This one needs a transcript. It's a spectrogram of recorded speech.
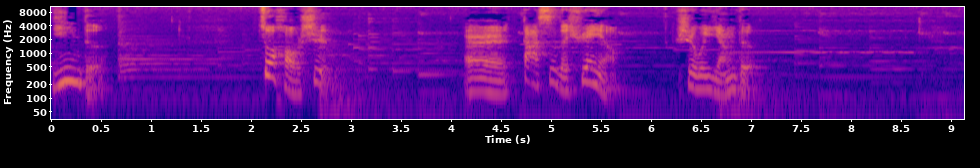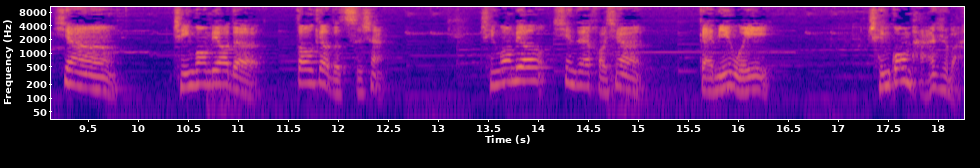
阴德。做好事而大肆的宣扬，是为阳德。像陈光标的高调的慈善，陈光标现在好像改名为陈光盘是吧？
